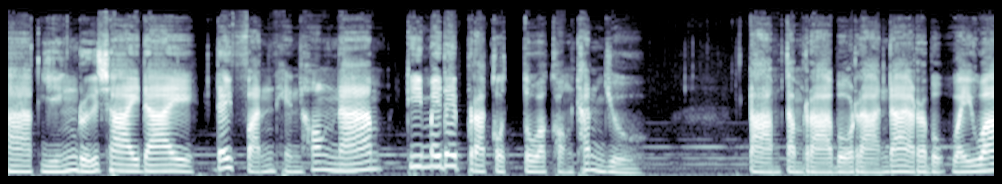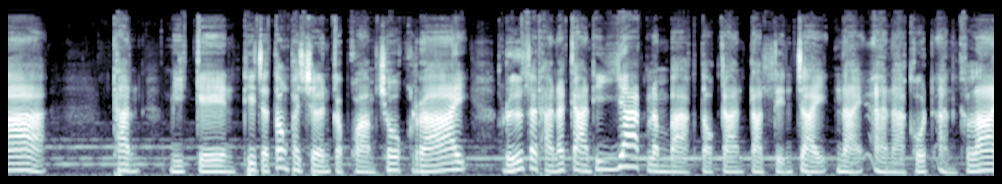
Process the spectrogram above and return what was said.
หากหญิงหรือชายใดได้ฝันเห็นห้องน้ำที่ไม่ได้ปรากฏตัวของท่านอยู่ ตามตำราโบราณได้ระบุไว้ว่า ท่านมีเกณฑ์ที่จะต้องเผชิญกับความโชคร้าย หรือสถานการณ์ที่ยากลำบากต่อการตัดสินใจในอนาคตอันใกล้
